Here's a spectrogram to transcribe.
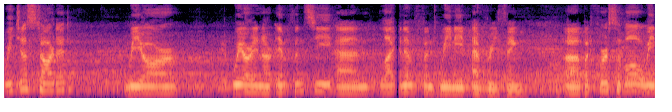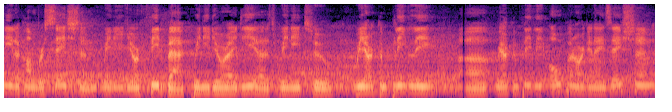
We just started. We are, we are in our infancy, and like an infant, we need everything. Uh, but first of all, we need a conversation. We need your feedback. We need your ideas. We need to. We are completely. Uh, we are completely open organization.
